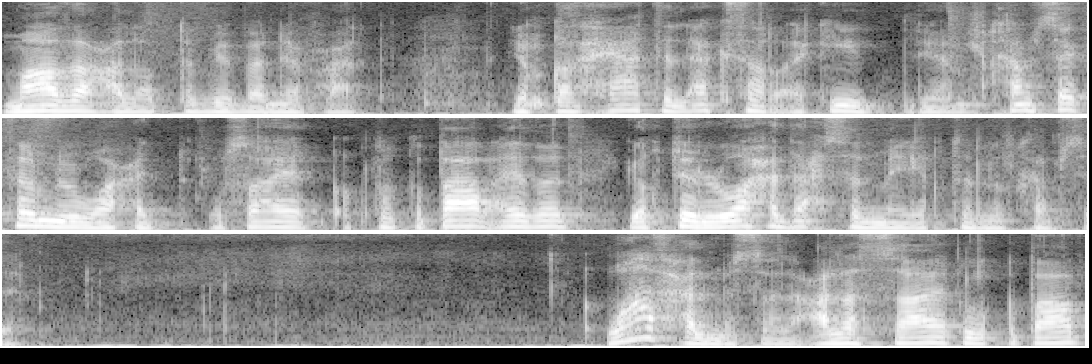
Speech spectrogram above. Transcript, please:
ماذا على الطبيب أن يفعل؟ ينقذ حياة الأكثر أكيد لأن الخمسة أكثر من الواحد وسائق القطار أيضا يقتل الواحد أحسن ما يقتل الخمسة. واضحة المسألة. على السائق القطار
